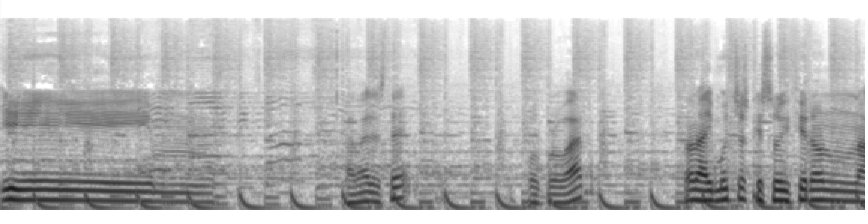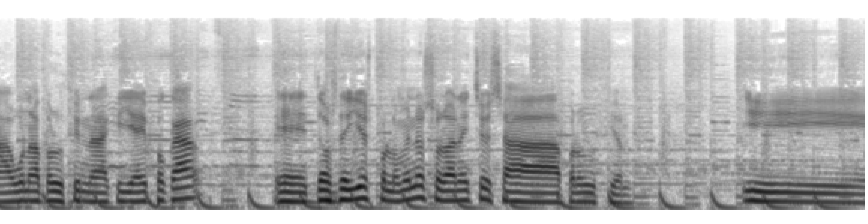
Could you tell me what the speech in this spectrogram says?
Y. mm, A ver, este. Por probar. Bueno, hay muchos que solo hicieron alguna producción en aquella época. Eh, dos de ellos, por lo menos, solo han hecho esa producción. Y.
